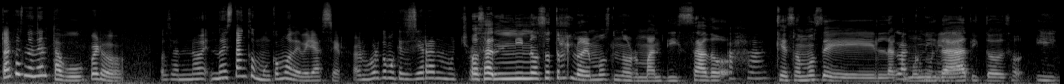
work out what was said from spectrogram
Tal vez no en el tabú, pero o sea, no, no es tan común como debería ser. A lo mejor como que se cierran mucho. O sea, ni nosotros lo hemos normalizado Ajá. que somos de la, La comunidad, comunidad. y todo eso. ¿Y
